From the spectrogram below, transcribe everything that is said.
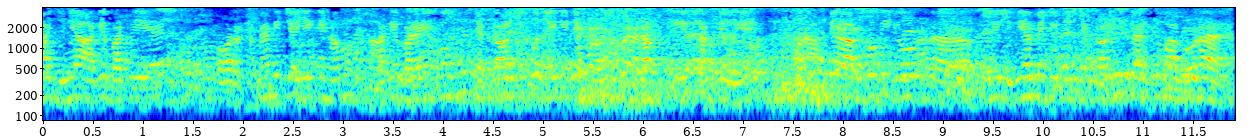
آج دنیا آگے بڑھ رہی ہے اور ہمیں بھی چاہیے کہ ہم آگے بڑھیں۔ ٹیکنالوجی کو نئی نئی ٹیکنالوجی کو اڈاپٹ کرتے ہوئے اور اپنے آپ کو بھی جو پوری دنیا میں جو جس ٹیکنالوجی کا استعمال ہو رہا ہے،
